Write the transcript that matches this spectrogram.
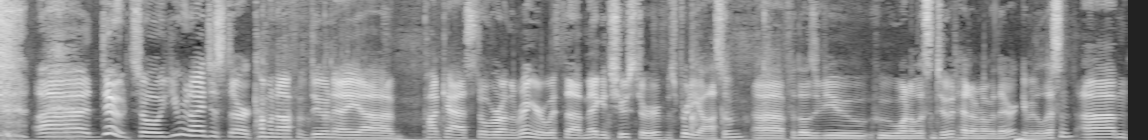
uh, dude, so you and I just are coming off of doing a uh, podcast over on the Ringer with uh, Megan Schuster. It was pretty awesome. Uh, for those of you who want to listen to it, head on over there, give it a listen. Um,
